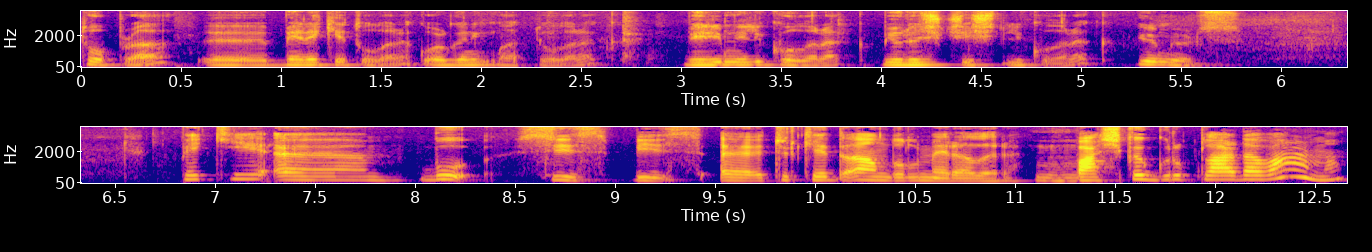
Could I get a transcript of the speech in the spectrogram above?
toprağa e, bereket olarak, organik madde olarak, verimlilik olarak, biyolojik çeşitlilik olarak gömüyoruz. Peki e, bu siz, biz, e, Türkiye'de Anadolu meraları başka gruplarda var mı?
